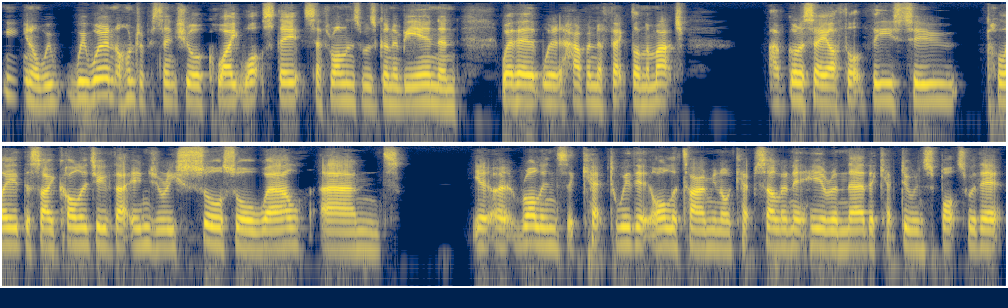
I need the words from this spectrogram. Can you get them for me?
you know we we weren't 100% sure quite what state Seth Rollins was going to be in and whether it would have an effect on the match. I've got to say I thought these two played the psychology of that injury so so well and you know, uh, Rollins kept with it all the time, you know, kept selling it here and there. They kept doing spots with it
